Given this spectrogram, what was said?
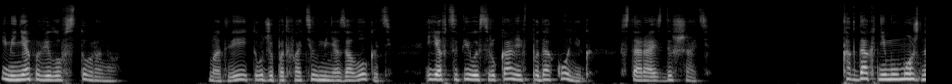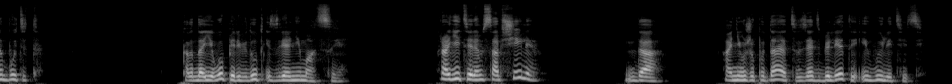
и меня повело в сторону. Матвей тут же подхватил меня за локоть и я вцепилась руками в подоконник, стараясь дышать. «Когда к нему можно будет?» «Когда его переведут из реанимации». «Родителям сообщили?» «Да. Они уже пытаются взять билеты и вылететь.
